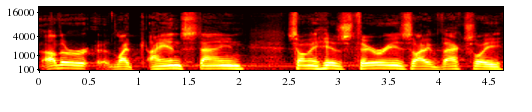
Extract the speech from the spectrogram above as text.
other, like Einstein, some of his theories I've actually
